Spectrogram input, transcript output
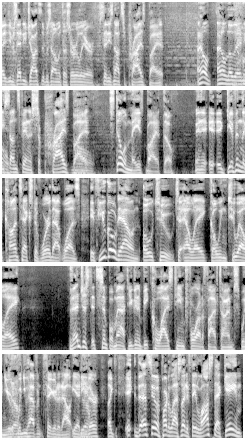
it was Eddie Johnson that was on with us earlier. Said he's not surprised by it. I don't. I don't know that any Suns fan is surprised by No. it. Still amazed by it though. And it, it, given the context of where that was, if you go down 0-2 to LA, going to LA, then just it's simple math. You're going to beat Kawhi's team four out of five times when you're Yeah. when you haven't figured it out yet Yeah. either. Like it, that's the other part of last night. If they lost that game,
